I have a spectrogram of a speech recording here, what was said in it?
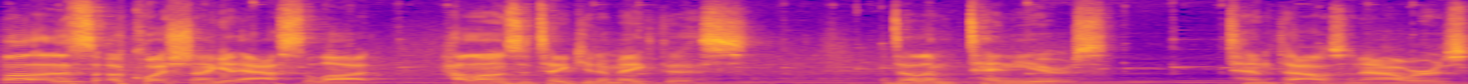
Well, this is a question I get asked a lot. How long does it take you to make this? I tell them 10 years. 10,000 hours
